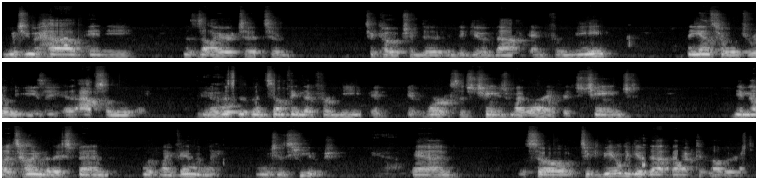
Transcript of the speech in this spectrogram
Would you have any desire to, to, to coach and to, and to give back? And for me, the answer was really easy. Absolutely. You know, this has been something that for me, it, it works. It's changed my life. It's changed the amount of time that I spend with my family, which is huge. And so to be able to give that back to others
